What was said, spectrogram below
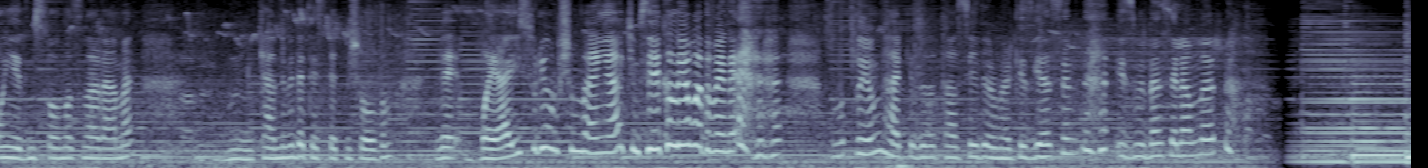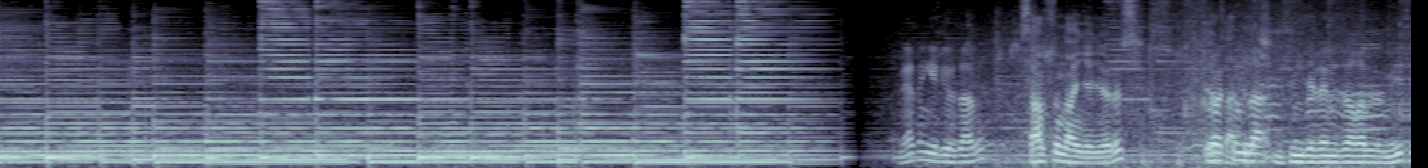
17.si olmasına rağmen kendimi de test etmiş oldum. Ve bayağı iyi sürüyormuşum ben ya. Kimse yakalayamadı beni. Mutluyum. Herkese de tavsiye ediyorum. Herkes gelsin. İzmir'den selamlar. Nereden geliyoruz abi? Samsun'dan geliyoruz. Tur hakkında düşüncelerinizi alabilir miyiz?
